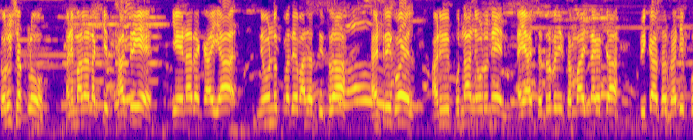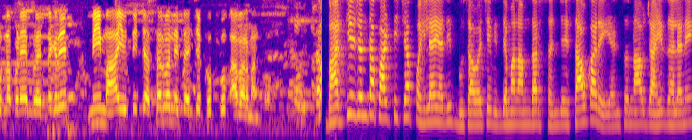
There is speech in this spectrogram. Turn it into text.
करू शकलो. आणि मला नक्कीच खात्री आहे की येणाऱ्या काय या निवडणुकीमध्ये माझा तिसरा हॅट्रिक होईल आणि मी पुन्हा निवडून येईन. या छत्रपती संभाजीनगरच्या विकासासाठी पूर्णपणे प्रयत्न करेन. मी महायुतीच्या सर्व नेत्यांचे खूप खूप आभार मानतो. भारतीय जनता पार्टीच्या पहिल्या यादीत भुसावळचे विद्यमान आमदार संजय सावकारे यांचं नाव जाहीर झाल्याने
